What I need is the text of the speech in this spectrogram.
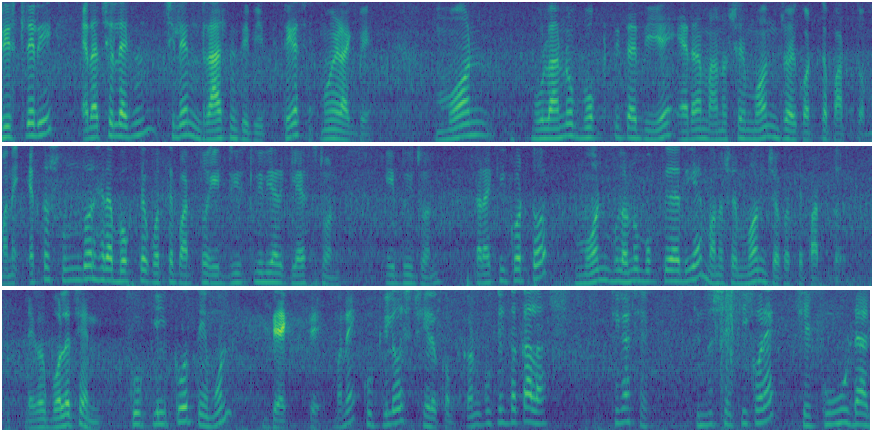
ডিসলেরি এরা ছিল একজন ছিলেন রাজনীতিবিদ, ঠিক আছে? মনে রাখবে। মন ভুলানো বক্তৃতা দিয়ে এরা মানুষের মন জয় করতে পারতো। মানে এত সুন্দর এরা বক্তৃতা করতে পারতো এই ডিসলিলি আর গ্ল্যাডস্টোন এই দুইজন। তারা কি করতো? মন ভুলানো বক্তৃতা দিয়ে মানুষের মন করতে পারতো। লেখক বলেছেন, কুকিলকেও তেমন দেখতে। মানে কুকিলও সেরকম, কারণ কুকিল তো কালা, ঠিক আছে? কিন্তু সে কী করে? সে কু ডাক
